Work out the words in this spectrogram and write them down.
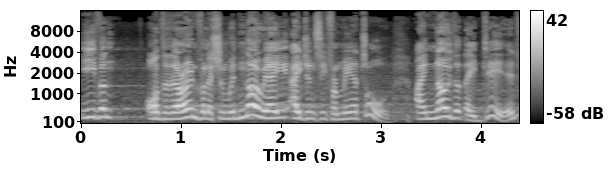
even of their own volition, with no agency from me at all. I know that they did,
